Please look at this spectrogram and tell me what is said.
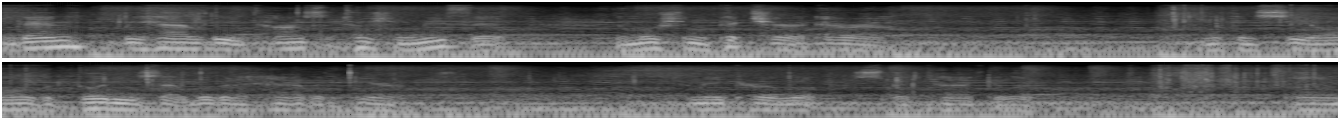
And then we have the Constitution refit, the motion picture era. You can see all the goodies that we're going to have in here to make her look spectacular. And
